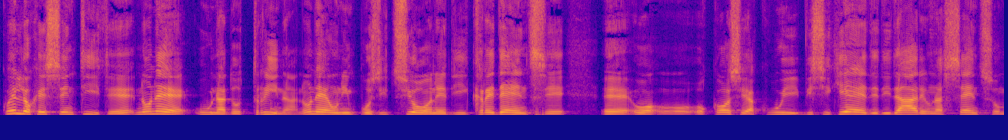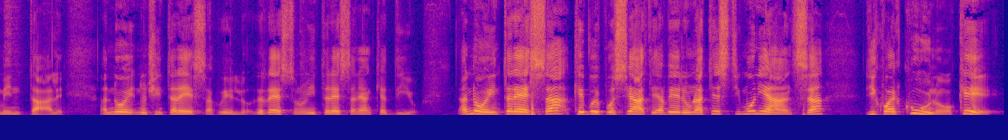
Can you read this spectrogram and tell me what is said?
Quello che sentite non è una dottrina, non è un'imposizione di credenze eh, o, o, cose a cui vi si chiede di dare un assenso mentale. A noi non ci interessa quello, del resto non interessa neanche a Dio. A noi interessa che voi possiate avere una testimonianza di qualcuno che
